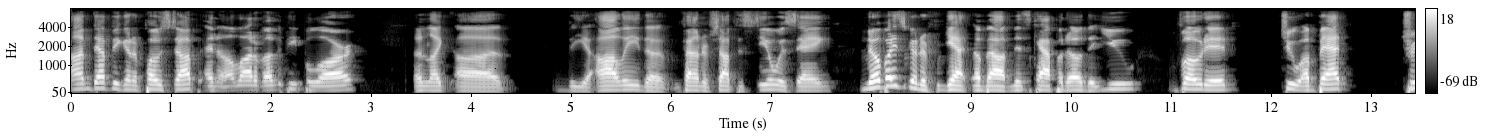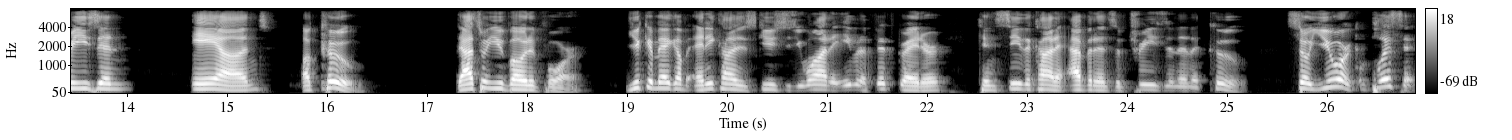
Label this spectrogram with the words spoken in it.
I'm definitely going to post up, and a lot of other people are. And like uh, the Ali, the founder of Stop the Steal, was saying, nobody's going to forget about Miss Capito that you voted to abet treason and a coup. That's what you voted for. You can make up any kind of excuses you want, and even a fifth grader can see the kind of evidence of treason and a coup. So you are complicit,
